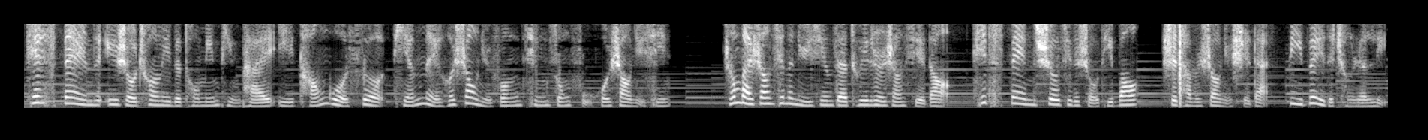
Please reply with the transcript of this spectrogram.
Kate Spade 一手创立的同名品牌，以糖果色、甜美和少女风轻松俘获少女心。成百上千的女性在 Twitter 上写道：“Kate Spade 设计的手提包是她们少女时代必备的成人礼。”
